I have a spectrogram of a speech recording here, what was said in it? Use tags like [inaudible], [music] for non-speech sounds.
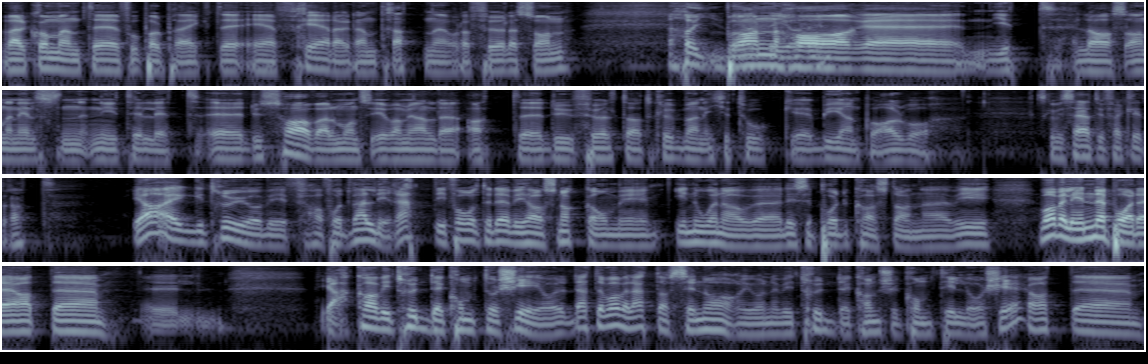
Velkommen til fotballpreik. Det er fredag den 13., og det føles sånn. Brann har eh, gitt Lars Arne Nilsen ny tillit. Eh, du sa vel, Mons Ivar Mjelde, at eh, du følte at klubben ikke tok eh, byen på alvor. Skal vi si at du fikk litt rett? Ja, jeg tror jo vi har fått veldig rett i forhold til det vi har snakka om i, i noen av eh, disse podkastene. Vi var vel inne på det at eh, ja, hva vi trodde kom til å skje. og Dette var vel et av scenarioene vi trodde kanskje kom til å skje. At, eh,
